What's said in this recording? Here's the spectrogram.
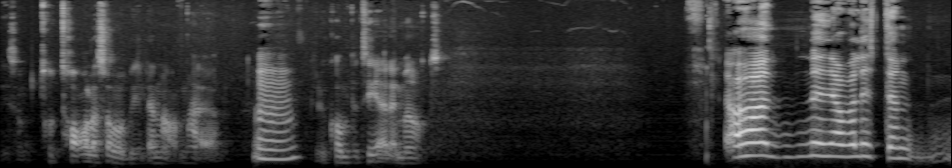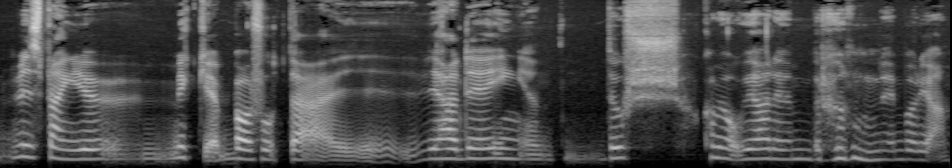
liksom, totala sommarbilden av den här ön. Mm. Du kompletterar det med något? Ja, när jag var liten, vi sprang ju mycket barfota. Vi hade ingen dusch, kommer ihåg. Vi hade en brunn i början.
